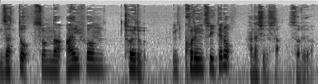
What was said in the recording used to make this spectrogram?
ざっとそんな iPhone 12、これについての話でした。それでは。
